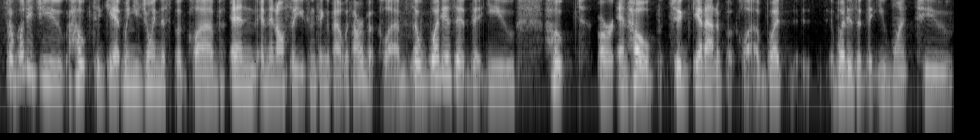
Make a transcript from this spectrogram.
So, what did you hope to get when you joined this book club, and and then also you can think about with our book club. So, what is it that you hoped or and hope to get out of book club? What what is it that you want to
